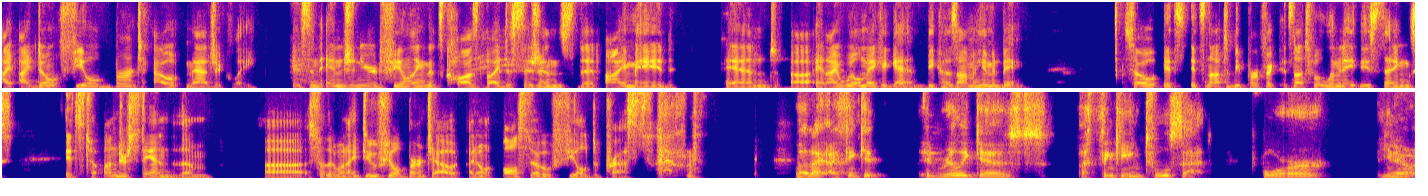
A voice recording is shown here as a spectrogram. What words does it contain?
i, I don't feel burnt out magically it's an engineered feeling that's caused by decisions that i made and uh, and i will make again because i'm a human being So it's it's not to be perfect. It's not to eliminate these things. It's to understand them, uh, so that when I do feel burnt out, I don't also feel depressed. well, I, I think it it really gives a thinking tool set for you know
